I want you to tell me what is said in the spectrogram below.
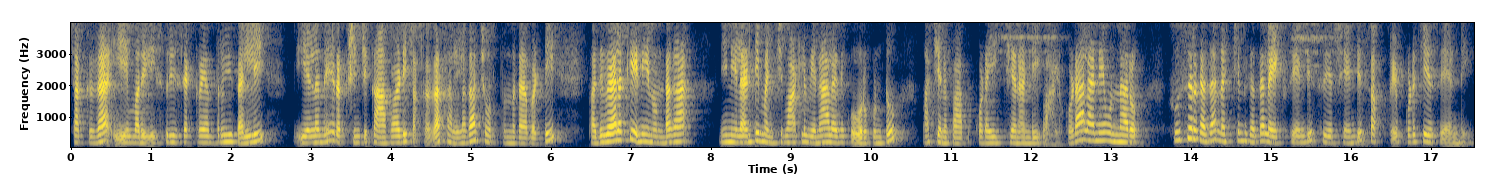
చక్కగా ఈ మరి స్త్రీ చక్రయంత్రం ఈ తల్లి వీళ్ళని రక్షించి కాపాడి చక్కగా చల్లగా చూస్తుంది కాబట్టి పదివేలకి నేను ఉండగా నేను ఇలాంటి మంచి మాటలు వినాలని కోరుకుంటూ మా చిన్న పాపకు కూడా ఇచ్చానండి. వాళ్ళు కూడా అలానే ఉన్నారు. చూశారు కదా? నచ్చింది కదా? లైక్ చేయండి షేర్ చేయండి సబ్స్క్రైబ్ కూడా చేసేయండి.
